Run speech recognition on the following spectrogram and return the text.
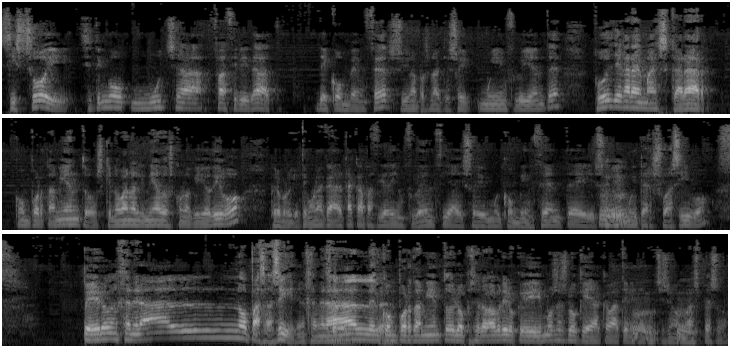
si soy, si tengo mucha facilidad de convencer, soy una persona que soy muy influyente, puedo llegar a enmascarar comportamientos que no van alineados con lo que yo digo, pero porque tengo una alta capacidad de influencia y soy muy convincente y soy muy persuasivo. Pero en general no pasa así. En general el comportamiento, el observable y lo que vivimos es lo que acaba teniendo muchísimo más peso.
